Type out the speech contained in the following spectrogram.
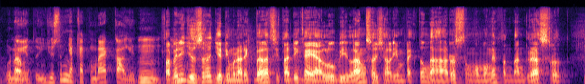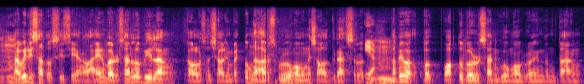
benar. Gitu, justru nyekek mereka gitu. Hmm. Tapi ini justru jadi menarik banget sih. Tadi kayak lu bilang social impact tuh nggak harus ngomongin tentang grassroots. Tapi di satu sisi yang lain barusan lu bilang kalau social impact tuh nggak harus dulu ngomongin soal grassroots. Iya. Tapi wak- wak- waktu barusan gue ngobrolin tentang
